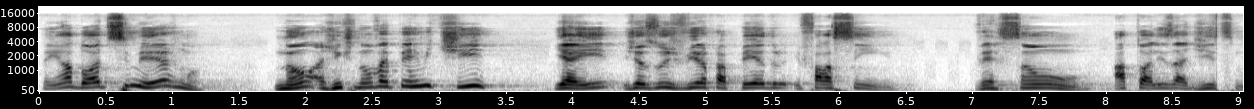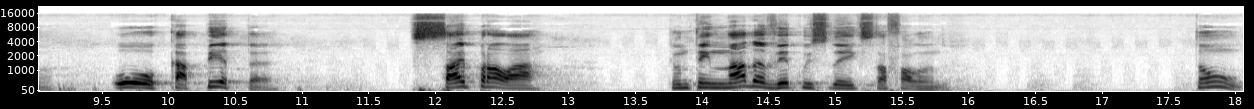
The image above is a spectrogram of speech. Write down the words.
Tenha dó de si mesmo. Não, a gente não vai permitir. E aí Jesus vira para Pedro e fala assim, versão atualizadíssima: Ô capeta, sai para lá, que não tem nada a ver com isso daí que você está falando. Então,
